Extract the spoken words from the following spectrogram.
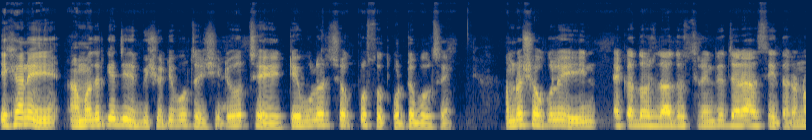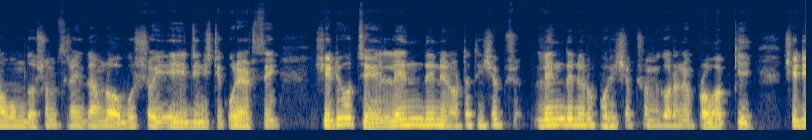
এখানে আমাদেরকে যে বিষয়টি বলছে, সেটি হচ্ছে টেবুলার চক প্রস্তুত করতে বলছে। আমরা সকলেই একাদশ দ্বাদশ শ্রেণীতে যারা আছি, তারা নবম, দশম শ্রেণীতে আমরা অবশ্যই এই জিনিসটি করে আসছি। সেটি হচ্ছে লেনদেনের, অর্থাৎ হিসাব লেনদেনের উপর হিসাব সমীকরণের প্রভাব কি? সেটি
